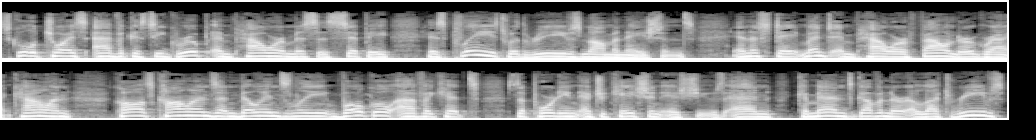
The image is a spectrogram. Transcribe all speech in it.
School choice advocacy group Empower Mississippi is pleased with Reeves' nominations. In a statement, Empower founder Grant Callen calls Collins and Billingsley vocal advocates supporting education issues and commends Governor-elect Reeves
